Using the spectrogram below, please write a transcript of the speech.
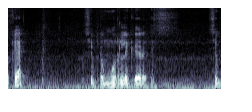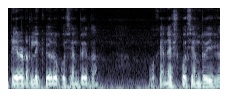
ಓಕೆ ಶಿಫ್ಟ್ ಮೂರರಲ್ಲಿ ಕೇಳಿ ಶಿಫ್ಟ್ ಎರಡರಲ್ಲಿ ಕೇಳಿರೋ ಕ್ವಶನ್ ರೀ ಇದು. ಓಕೆ ನೆಕ್ಸ್ಟ್ ಕ್ವಶನ್ ರೀ ಈಗ.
